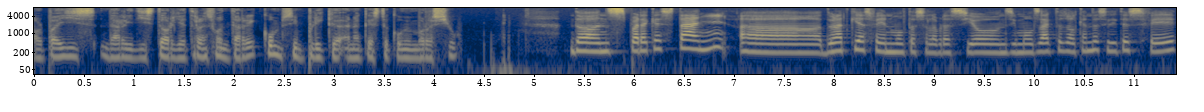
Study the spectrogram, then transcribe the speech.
el País d'Art i d'Història Transfronterer, com s'implica en aquesta commemoració? Doncs per aquest any, eh, donat que ja es feien moltes celebracions i molts actes, el que hem decidit és fer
